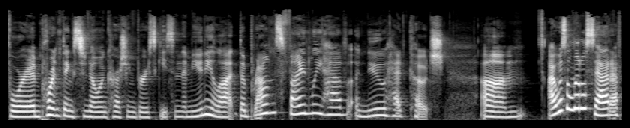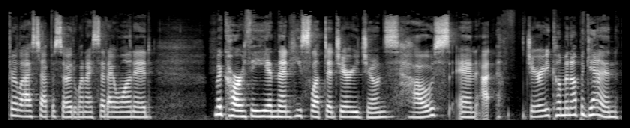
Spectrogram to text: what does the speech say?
for important things to know in crushing brewskis in the Muni lot, the Browns finally have a new head coach. Um, I was a little sad after last episode when I said I wanted McCarthy, and then he slept at Jerry Jones' house, and I, Jerry coming up again.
